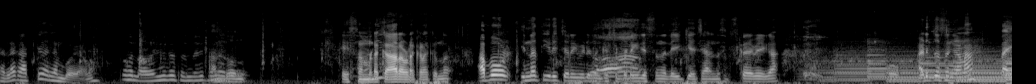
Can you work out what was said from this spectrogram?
നല്ല കത്തി വല്ലം പോയാണോ? തോന്നുന്നു. നമ്മുടെ കാർ അവിടെ കിടക്കുന്നു. അപ്പോൾ ഇന്നത്തെ ഒരു ചെറിയ വീഡിയോ നിങ്ങൾക്ക് ഇഷ്ടപ്പെട്ടെങ്കിൽ ജസ്റ്റ് ഒന്ന് ലൈക്ക് ചെയ്യുക ചാനൽ സബ്സ്ക്രൈബ് ചെയ്യുക. അടുത്ത ദിവസം കാണാം. ബൈ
